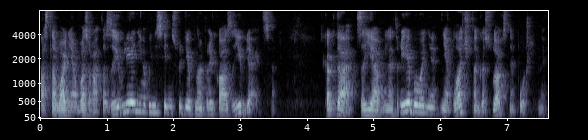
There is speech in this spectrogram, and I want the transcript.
основанием возврата заявления о вынесении судебного приказа является, когда заявленное требование не оплачено государственной пошлиной,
